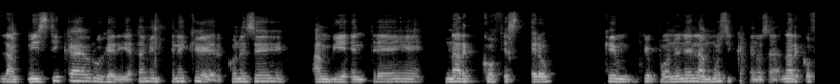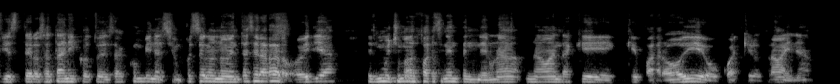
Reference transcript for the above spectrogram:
la mística de brujería también tiene que ver con ese ambiente narcofiestero que, que ponen en la música, ¿no? o sea, narcofiestero, satánico, toda esa combinación, pues en los 90 era raro. Hoy día es mucho más fácil entender una, una banda que, que parodie o cualquier otra vaina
